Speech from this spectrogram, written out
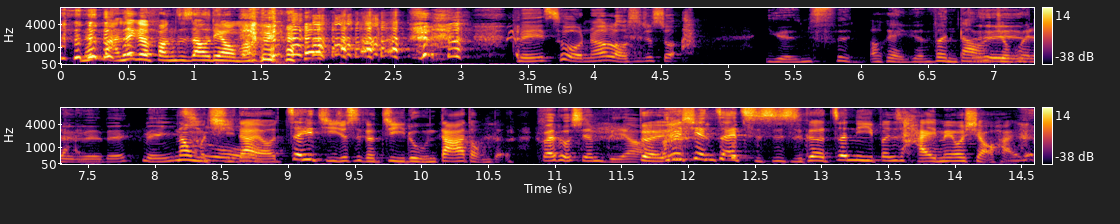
能把那个房子烧掉吗？” 没错，然后老师就说啊，缘分，OK，缘分到了就会来，对对对，没错。那我们期待哦，这一集就是个记录，大家懂的。拜托先不要，对，因为现在此时此刻，珍妮芬是还没有小孩的，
